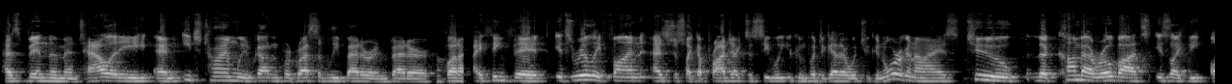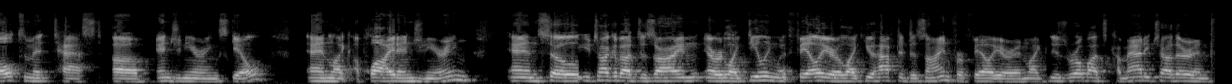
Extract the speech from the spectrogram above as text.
has been the mentality. And each time we've gotten progressively better and better. But I think that it's really fun as just like a project to see what you can put together, what you can organize. Two, the combat robots is like the ultimate test of engineering skill and like applied engineering. And so you talk about design or like dealing with failure, like you have to design for failure. And like these robots come at each other and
